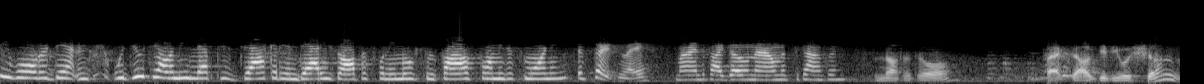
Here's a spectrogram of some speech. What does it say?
see Walter Denton, would you tell him he left his jacket in Daddy's office when he moved some files for me this morning? Uh, Certainly. Mind if I go now, Mr. Conklin? Not at all. In fact, I'll give you a shove.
